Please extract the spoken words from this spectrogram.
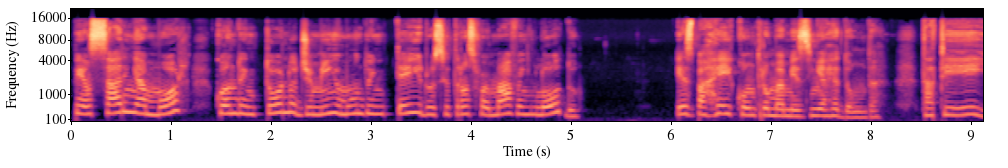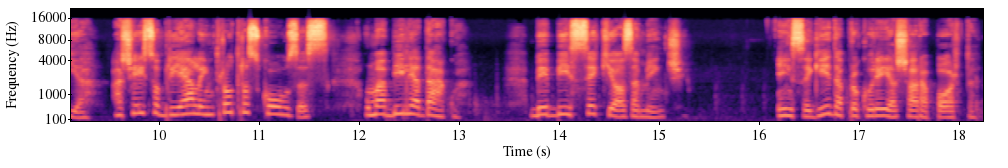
Pensar em amor quando em torno de mim o mundo inteiro se transformava em lodo? Esbarrei contra uma mesinha redonda. Tateei-a. Achei sobre ela, entre outras coisas, uma bilha d'água. Bebi sequiosamente. Em seguida, procurei achar a porta,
